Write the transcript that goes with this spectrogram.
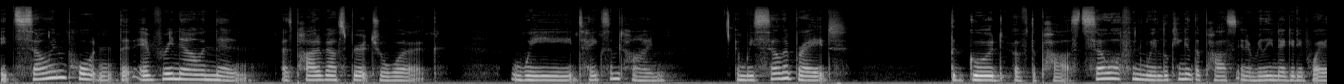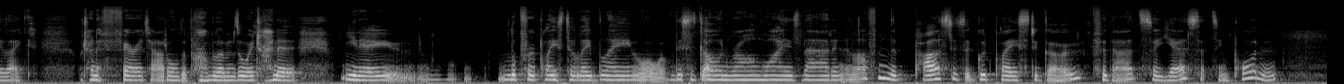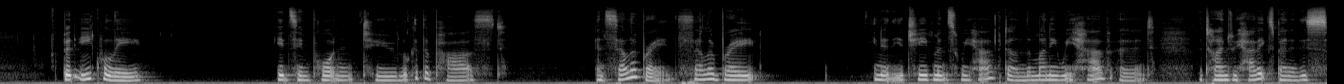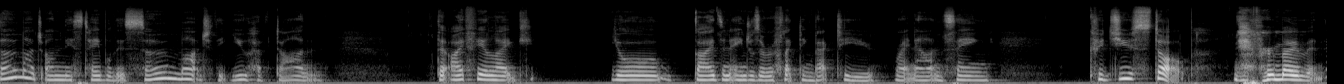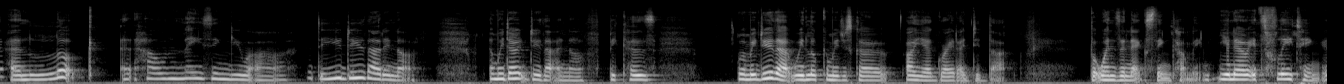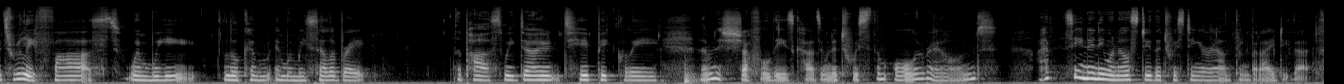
It's so important that every now and then, as part of our spiritual work, we take some time and we celebrate the good of the past. So often we're looking at the past in a really negative way, like we're trying to ferret out all the problems, or we're trying to, you know, look for a place to lay blame, or this is going wrong, why is that? And, and often the past is a good place to go for that. So, yes, that's important. But equally, it's important to look at the past and celebrate. Celebrate, you know, the achievements we have done, the money we have earned the times we have expanded, there's so much on this table, there's so much that you have done that I feel like your guides and angels are reflecting back to you right now and saying, Could you stop for a moment and look at how amazing you are? Do you do that enough? And we don't do that enough because when we do that, we look and we just go, Oh, yeah, great, I did that but when's the next thing coming? You know, it's fleeting. It's really fast when we look and, and when we celebrate the past. We don't typically. I'm going to shuffle these cards. I'm going to twist them all around. I haven't seen anyone else do the twisting around thing, but I do that.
